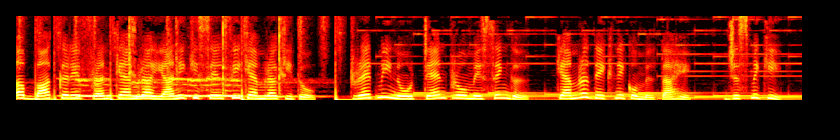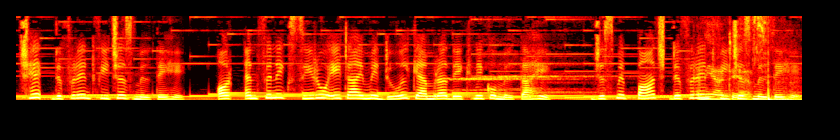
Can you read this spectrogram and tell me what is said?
अब बात करें फ्रंट कैमरा यानी कि सेल्फी कैमरा की तो Redmi Note 10 Pro में सिंगल कैमरा देखने को मिलता है, जिसमें कि छह डिफरेंट फीचर्स मिलते हैं। और एनफिनिक्स ज़ीरो एट आई में डुअल कैमरा देखने को मिलता है जिसमें पाँच डिफरेंट फीचर्स मिलते हैं।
